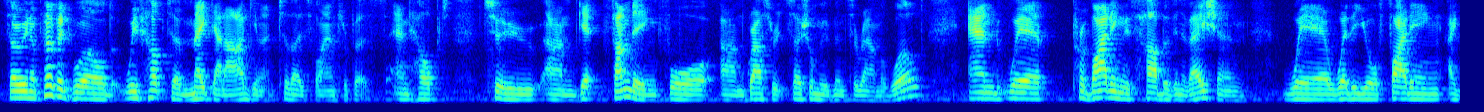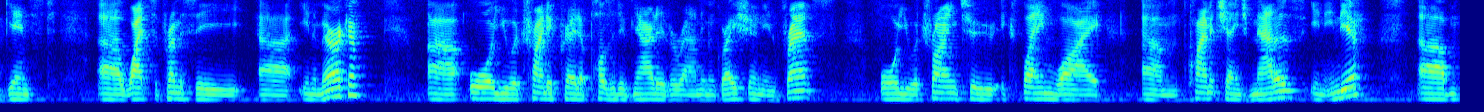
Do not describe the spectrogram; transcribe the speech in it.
So, in a perfect world, we've helped to make that argument to those philanthropists and helped to um, get funding for um, grassroots social movements around the world. And we're providing this hub of innovation where whether you're fighting against uh, white supremacy uh, in America uh, or you were trying to create a positive narrative around immigration in France or you were trying to explain why um, climate change matters in India, um,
